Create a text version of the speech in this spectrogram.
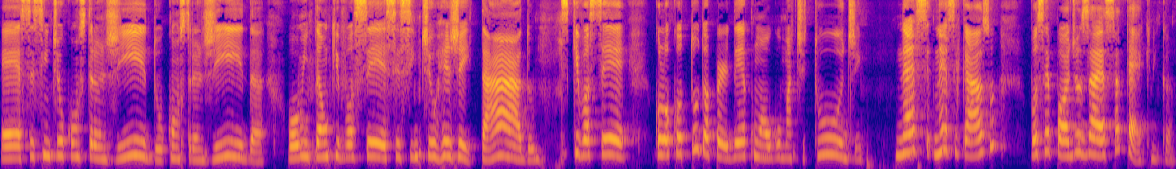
é, se sentiu constrangido, constrangida, ou então que você se sentiu rejeitado, que você colocou tudo a perder com alguma atitude, nesse, nesse caso, você pode usar essa técnica.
